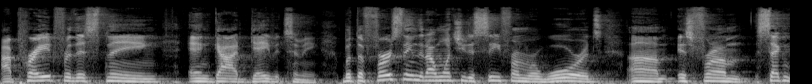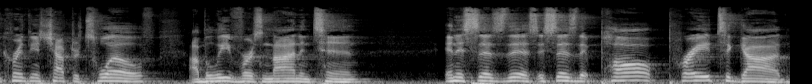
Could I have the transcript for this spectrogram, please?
I prayed for this thing and God gave it to me. But the first thing that I want you to see from rewards um, is from Second Corinthians chapter 12, I believe verse 9 and 10. And it says this it says that Paul prayed to God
